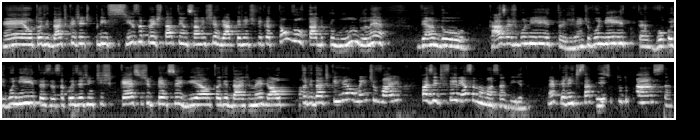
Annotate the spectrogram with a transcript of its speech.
É, a autoridade que a gente precisa prestar atenção e enxergar, porque a gente fica tão voltado para o mundo, né? Vendo casas bonitas, gente bonita, roupas bonitas, essa coisa, a gente esquece de perseguir a autoridade melhor, a autoridade que realmente vai fazer diferença na nossa vida, né? Porque a gente sabe que isso tudo passa.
